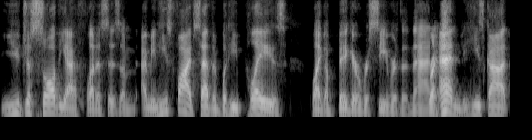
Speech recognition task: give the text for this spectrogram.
you just saw the athleticism. I mean, he's five seven, but he plays like a bigger receiver than that, Right. and he's got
